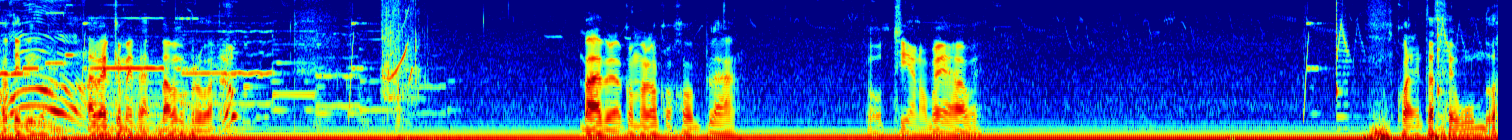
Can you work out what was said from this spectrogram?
lo típico. A ver qué me da. Vamos a probar. Vale, pero ¿cómo lo cojo? En plan. Hostia, no veas, wey. 40 segundos.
